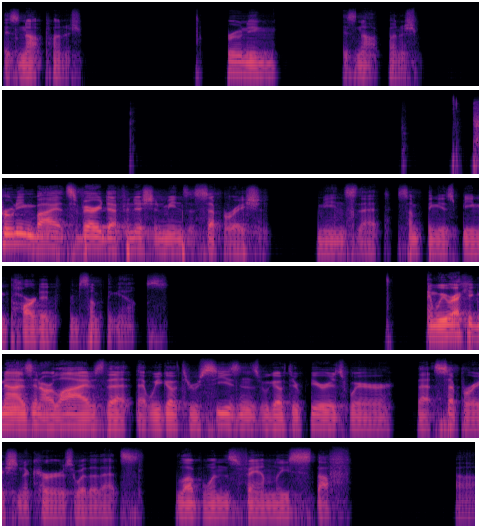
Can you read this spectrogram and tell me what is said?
is not punishment. Pruning is not punishment. Pruning, by its very definition, means a separation, means that something is being parted from something else. And we recognize in our lives that, that we go through seasons, we go through periods where that separation occurs, whether that's loved ones, family, stuff. Uh,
